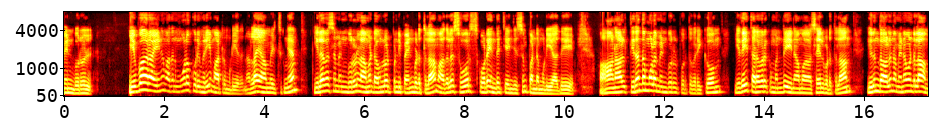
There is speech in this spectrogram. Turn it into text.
மென்பொருள். எவ்வாறாயினும் அதன் மூலக்குறிமுறையை மாற்ற முடியாது. நல்லா அமைச்சுங்க இலவச மென்பொருள் நாம் டவுன்லோட் பண்ணி பயன்படுத்தலாம். அதில் சோர்ஸ் கூட எந்த சேஞ்சஸும் பண்ண முடியாது. ஆனால் திறந்த மூல மென்பொருள் பொறுத்த வரைக்கும் இதை தரவிறக்கம் வந்து நாம் செயல்படுத்தலாம்? இருந்தாலும் நம்ம என்ன பண்ணலாம்?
